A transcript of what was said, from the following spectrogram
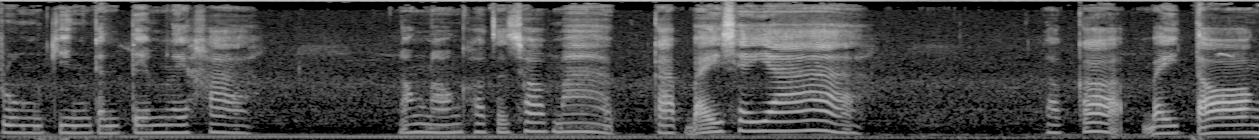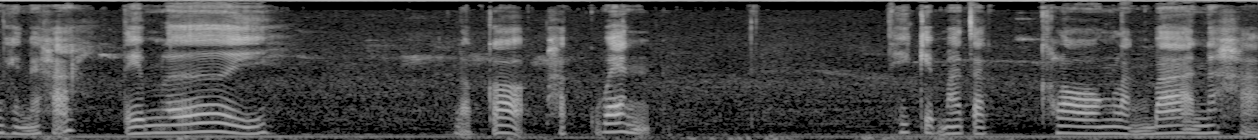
รุมกินกันเต็มเลยค่ะ น้องๆเขาจะชอบมากกับใบชายา แล้วก็ใบตองเห็นไหมคะ เต็มเลย แล้วก็ผักแว่น ที่เก็บมาจากคลองหลังบ้านนะคะ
